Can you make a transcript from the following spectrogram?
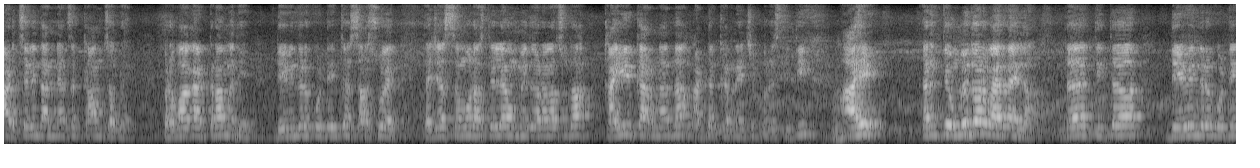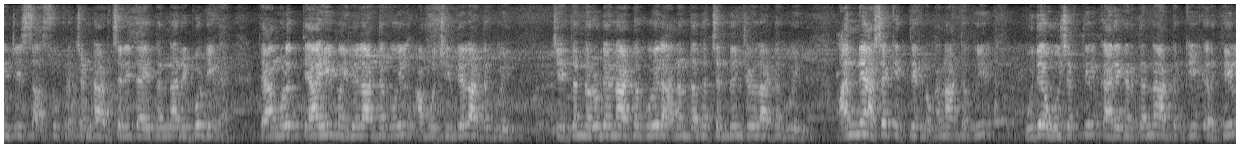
अडचणीत आणण्याचं काम चालू आहे. प्रभाग अठरामध्ये देवेंद्र कोटेंच्या सासू आहेत. त्याच्यासमोर असलेल्या उमेदवाराला सुद्धा काही कारणांना अटक करण्याची परिस्थिती आहे. कारण ते उमेदवार बाहेर राहिला. तर तिथं देवेंद्र कोटेंची सासू प्रचंड अडचणीत आहे त्यांना रिपोर्टिंग आहे. त्यामुळे त्याही महिलेला अटक होईल अमोल शिंदेला अटक होईल चेतन नरोटेंना अटक होईल आनंददादा चंदनशिवेला अटक होईल. अन्य अशा कित्येक लोकांना अटक होईल. उद्या होऊ शकतील कार्यकर्त्यांना अटकही करतील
